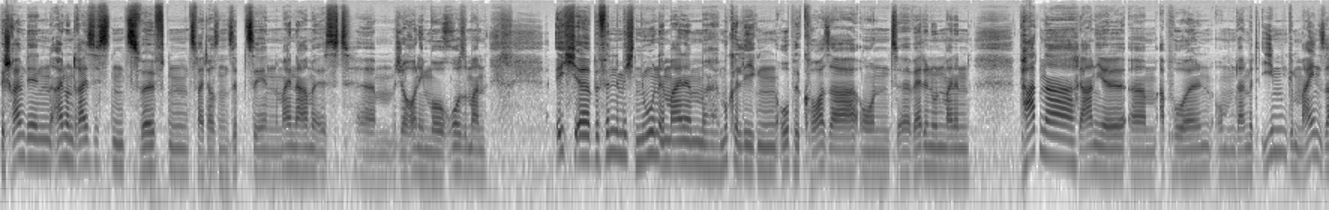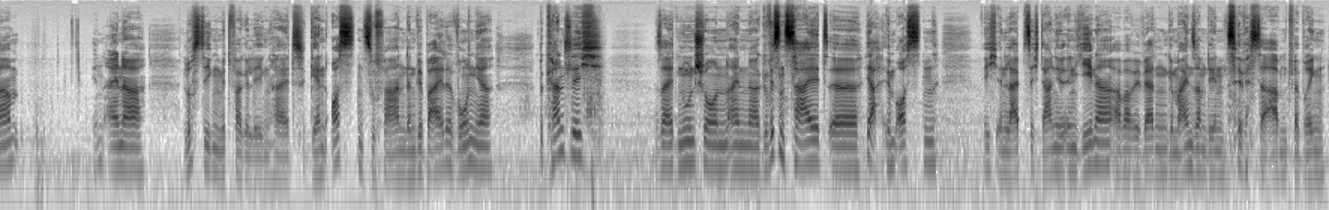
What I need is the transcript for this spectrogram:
Wir schreiben den 31.12.2017. Mein Name ist ähm, Geronimo Rosemann. Ich äh, befinde mich nun in meinem muckeligen Opel Corsa und äh, werde nun meinen Partner Daniel ähm, abholen, um dann mit ihm gemeinsam in einer lustigen Mitfahrgelegenheit gen Osten zu fahren, denn wir beide wohnen ja bekanntlich seit nun schon einer gewissen Zeit äh, ja, im Osten. Ich in Leipzig, Daniel in Jena, aber wir werden gemeinsam den Silvesterabend verbringen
